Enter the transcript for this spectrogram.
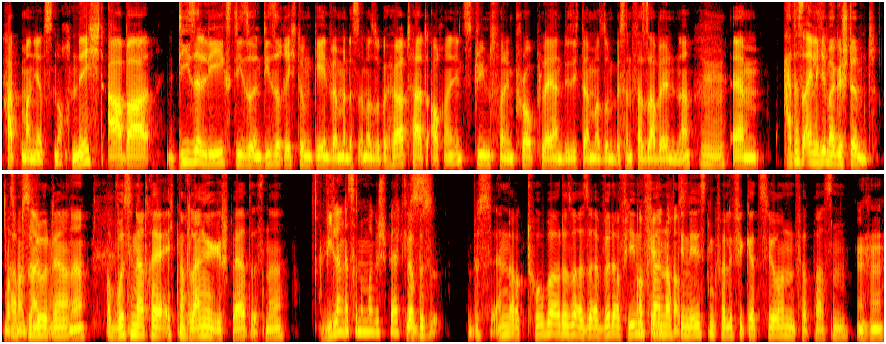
hat man jetzt noch nicht, aber diese Leaks, die so in diese Richtung gehen, wenn man das immer so gehört hat, auch in den Streams von den Pro-Playern, die sich da mal so ein bisschen versabbeln, ne? Mhm. Ähm, hat das eigentlich immer gestimmt, muss Absolut, man sagen. Absolut, ja. Ne? Obwohl Sinatra ja echt noch lange gesperrt ist, ne? Wie lange ist er nochmal gesperrt? Ich glaube, bis, bis Ende Oktober oder so. Also er wird auf jeden okay, Fall noch krass. die nächsten Qualifikationen verpassen. Mhm.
